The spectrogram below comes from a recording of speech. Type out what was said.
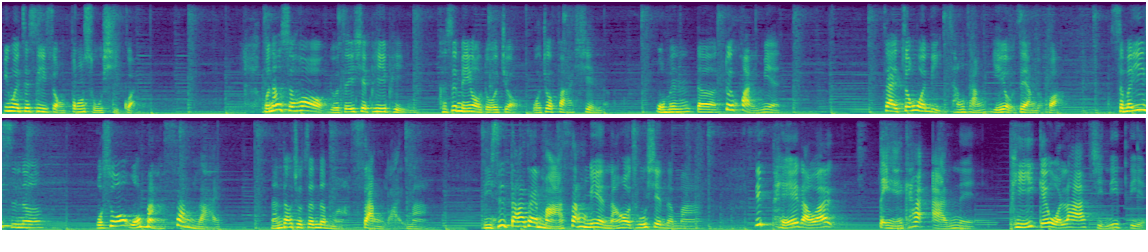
因为这是一种风俗习惯，我那时候有着一些批评，可是没有多久，我就发现了，我们的对话里面，在中文里常常也有这样的话，什么意思呢？我说我马上来，难道就真的马上来吗？你是搭在马上面然后出现的吗？你皮到我点开眼呢，皮给我拉紧一点。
